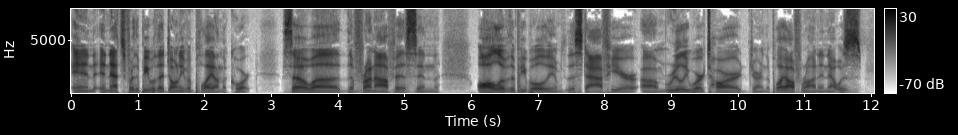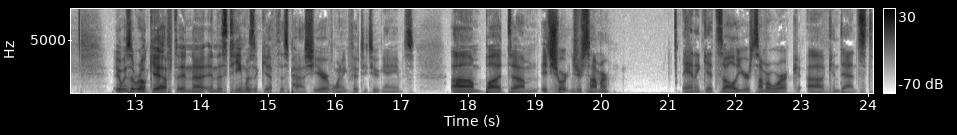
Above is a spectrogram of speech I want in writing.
and and that's for the people that don't even play on the court. So uh, the front office and all of the people, the, the staff here, um, really worked hard during the playoff run, and that was it was a real gift. And uh, and this team was a gift this past year of winning 52 games. Um, but um, it shortens your summer, and it gets all your summer work uh, condensed.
